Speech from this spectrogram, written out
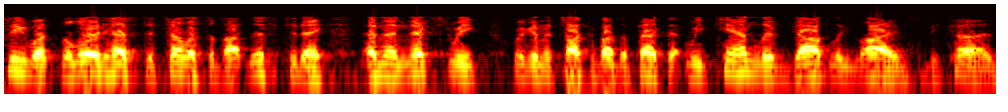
see what the Lord has to tell us about this today. And then next week, we're going to talk about the fact that we can live godly lives because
